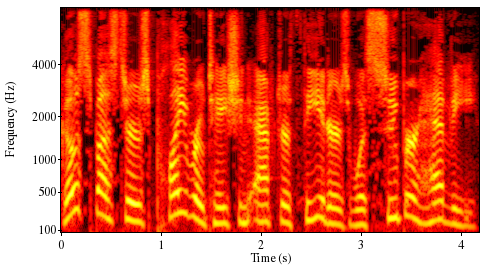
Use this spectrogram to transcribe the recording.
Ghostbusters play rotation after theaters was super heavy,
